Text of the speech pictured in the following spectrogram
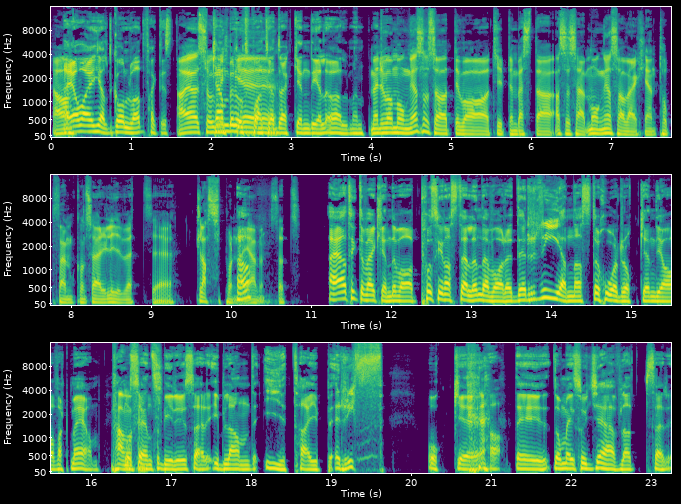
Ja. Nej, jag var helt golvad faktiskt. Ja, jag såg kan mycket... bero på att jag drack en del öl, men Men det var många som sa att det var typ den bästa, alltså så här, många sa verkligen topp fem konsert i livet, eh, klass på den där Ja. jäveln. Så att, nej, jag tyckte verkligen det var, på sina ställen där var det det renaste hårdrocken jag har varit med om. Fan och sen fint. så blir det ju så här ibland E-Type riff. Och eh, ja, det är, de är så jävla så här,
